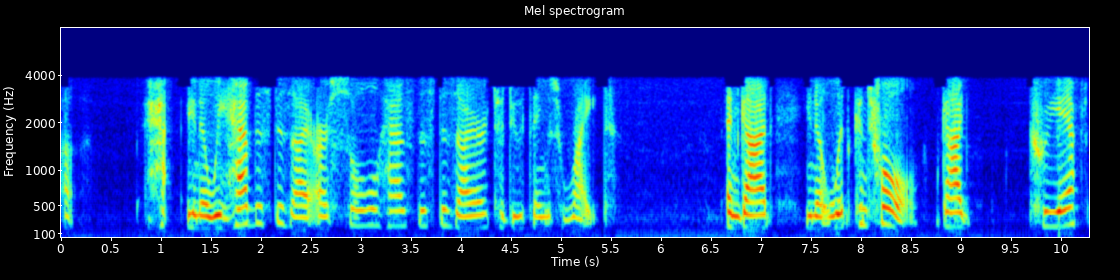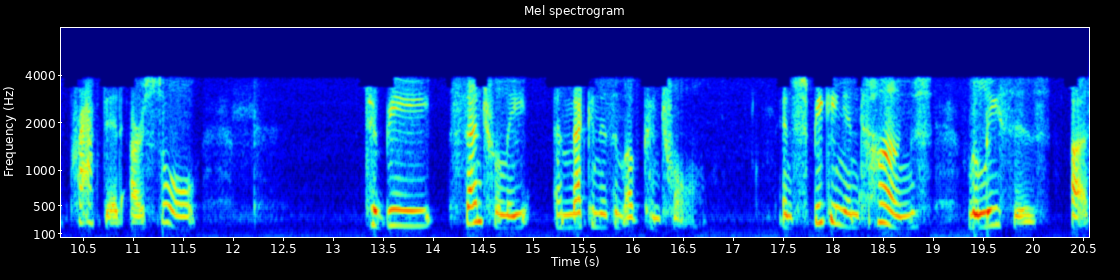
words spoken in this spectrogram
uh, you know, we have this desire, our soul has this desire to do things right. And God, you know, with control, God crafted our soul to be centrally a mechanism of control. And speaking in tongues releases us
